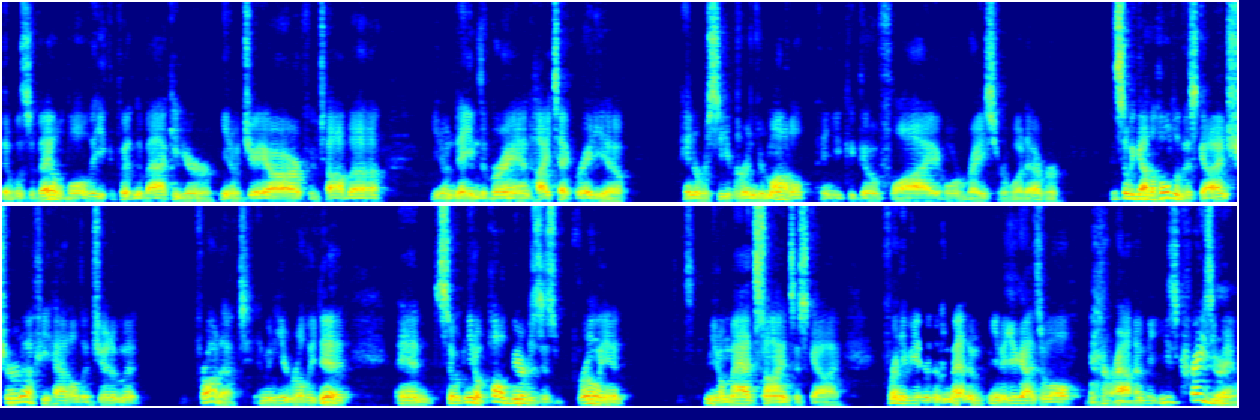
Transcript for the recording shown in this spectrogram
that was available that you could put in the back of your, you know, JR, Futaba, you know, name the brand, high tech radio, and a receiver in your model, and you could go fly or race or whatever. And so we got a hold of this guy, and sure enough, he had a legitimate product. I mean, he really did. And so, you know, Paul Beard is this brilliant, you know, mad scientist guy. For any of you that have met him, you know, you guys have all been around him. He's crazy sure. man.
